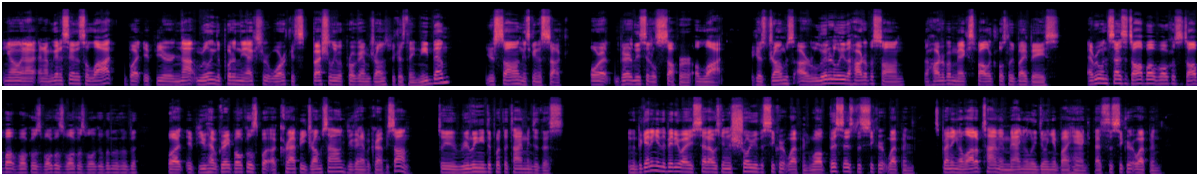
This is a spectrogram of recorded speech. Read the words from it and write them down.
you know, and, I, and I'm going to say this a lot, but if you're not willing to put in the extra work, especially with programmed drums because they need them, your song is going to suck. Or at the very least, it'll suffer a lot because drums are literally the heart of a song, the heart of a mix, followed closely by bass. Everyone says it's all about vocals, it's all about vocals, vocals, vocals, vocals, blah, blah, blah, but if you have great vocals but a crappy drum sound, you're going to have a crappy song. So you really need to put the time into this. In the beginning of the video, I said I was going to show you the secret weapon. Well, this is the secret weapon. Spending a lot of time and manually doing it by hand. That's the secret weapon.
